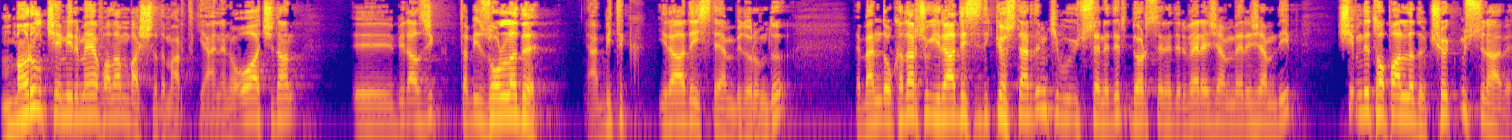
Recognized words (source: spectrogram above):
marul kemirmeye falan başladım artık yani. Hani o açıdan e, birazcık tabii zorladı. Yani bir tık irade isteyen bir durumdu. E ben de o kadar çok iradesizlik gösterdim ki bu 3 senedir, 4 senedir vereceğim vereceğim deyip şimdi toparladım. Çökmüşsün abi.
